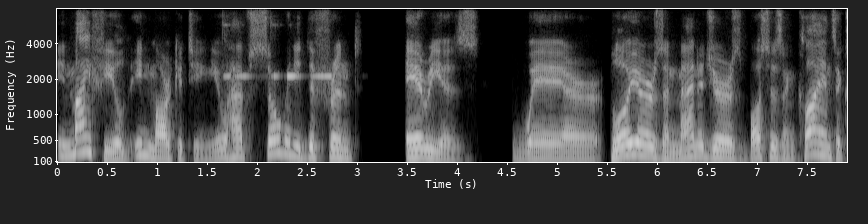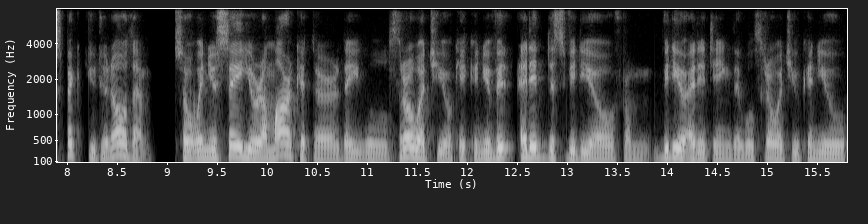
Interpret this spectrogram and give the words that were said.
in my field in marketing you have so many different areas where employers and managers, bosses and clients expect you to know them. So when you say you're a marketer, they will throw at you, okay, can you vi- edit this video from video editing? They will throw at you, can you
